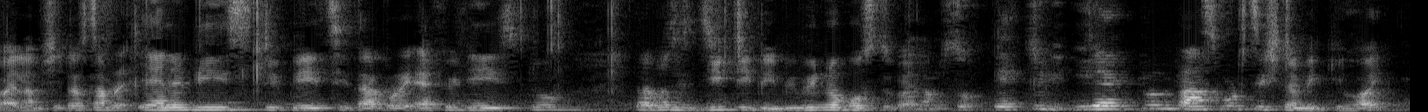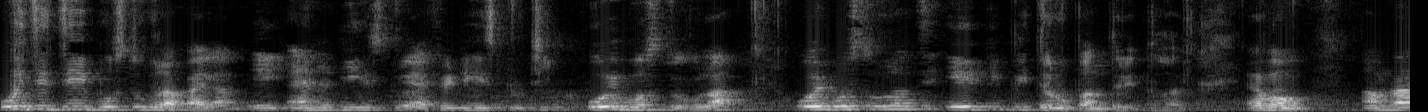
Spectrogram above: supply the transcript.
পাইলাম, সেটা হচ্ছে আমরা এনএডিএস2 পেয়েছি, তারপরে এফএডিএস2 তারপর হচ্ছে জিটিপি বিভিন্ন বস্তু পাইলাম। সো অ্যাকচুয়ালি ইলেকট্রন ট্রান্সপোর্ট সিস্টেমে কি হয়? ওই যে যে বস্তুগুলো পাইলাম, এই এনএডিএস2 এফএডিএস2 ঠিক ওই বস্তুগুলা, ওই বস্তুগুলো হচ্ছে এটিপি তে রূপান্তরিত হয়। এবং আমরা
